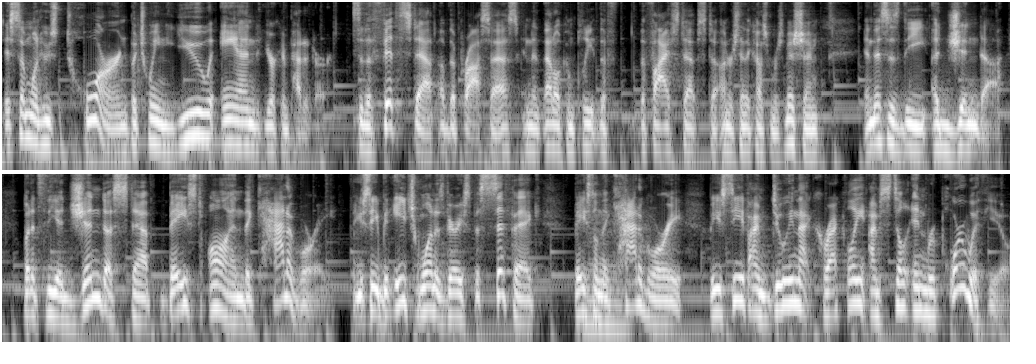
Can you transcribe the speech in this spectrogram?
is someone who's torn between you and your competitor. So the fifth step of the process, and that'll complete the, the five steps to understand the customer's mission. And this is the agenda, but it's the agenda step based on the category. You see, but each one is very specific based on the hmm. category. But you see, if I'm doing that correctly, I'm still in rapport with you.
